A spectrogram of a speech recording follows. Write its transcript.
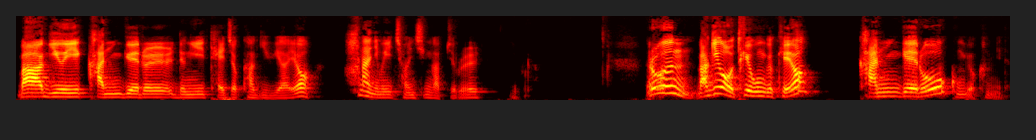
마귀의 간괴를 능히 대적하기 위하여 하나님의 전신갑주를. 여러분, 마귀가 어떻게 공격해요? 간괴로 공격합니다.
